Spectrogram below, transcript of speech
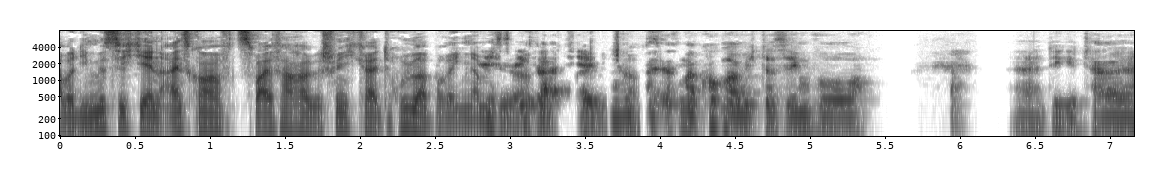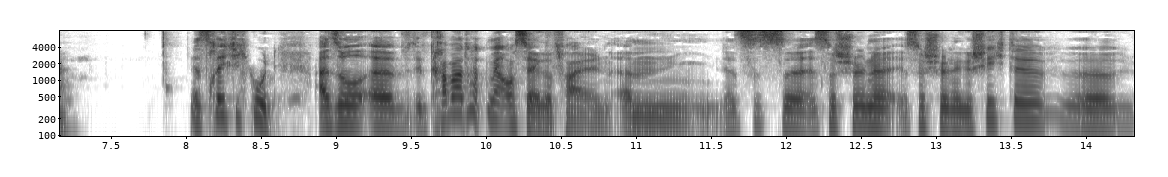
aber die müsste ich dir in 1,2-facher Geschwindigkeit rüberbringen, damit ich das Ich muss erstmal gucken, ob ich das irgendwo äh, digital. Das ist richtig gut. Also äh, Krabbert hat mir auch sehr gefallen. Ähm, das ist, äh, ist eine schöne, ist eine schöne Geschichte. Äh,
